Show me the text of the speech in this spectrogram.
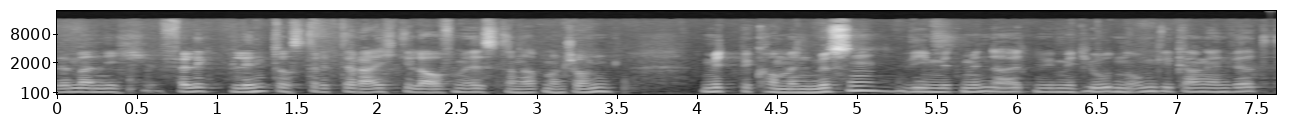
Wenn man nicht völlig blind durchs Dritte Reich gelaufen ist, dann hat man schon mitbekommen müssen, wie mit Minderheiten, wie mit Juden umgegangen wird.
